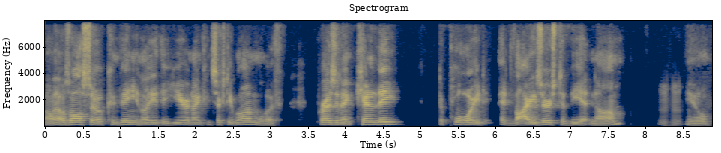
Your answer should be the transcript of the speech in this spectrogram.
Uh, that was also conveniently the year 1961 with President Kennedy deployed advisors to Vietnam hmm you know,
